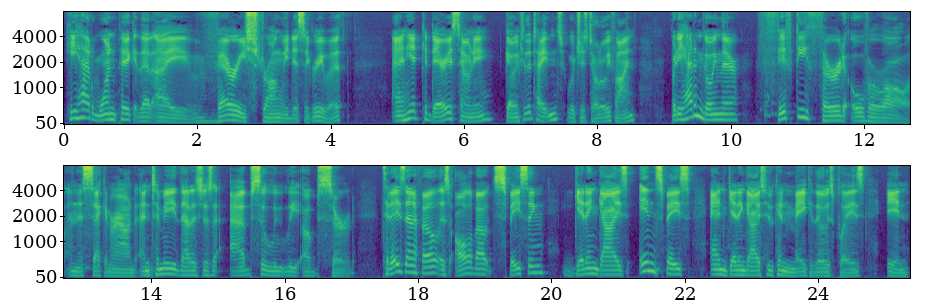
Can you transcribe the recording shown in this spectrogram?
He had one pick that I very strongly disagree with, and he had Kadarius Toney going to the Titans, which is totally fine. But he had him going there 53rd overall in the second round. And to me, that is just absolutely absurd. Today's NFL is all about spacing, getting guys in space, and getting guys who can make those plays in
